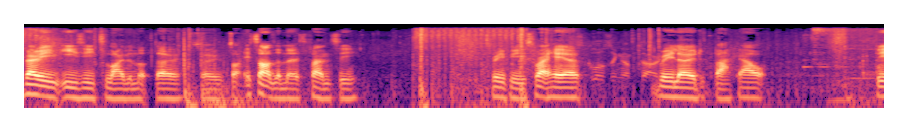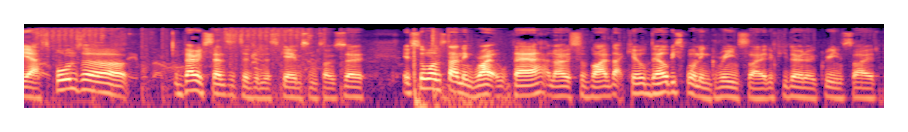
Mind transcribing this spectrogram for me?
Very easy to line them up though, so it's not, it's not the most fancy. Three piece right here. Reload, back out. But yeah, spawns are very sensitive in this game sometimes. So if someone's standing right there and I survive that kill, they'll be spawning green side. If you don't know green side,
